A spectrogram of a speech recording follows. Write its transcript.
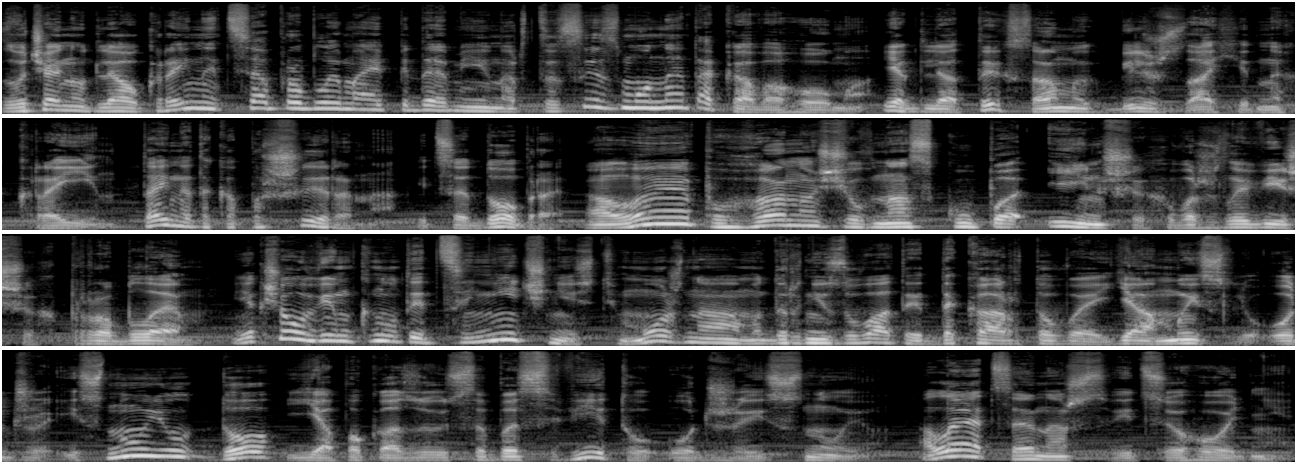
Звичайно, для України ця проблема епідемії нарцисизму не така вагома, як для тих самих більш західних країн, та й не така поширена, і це добре. Але погано, що в нас купа інших важливіших проблем. Якщо увімкнути цинічність, можна модернізувати декартове я мислю, отже, існую до я показую себе світу, отже, існую. Але це наш світ сьогодні.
